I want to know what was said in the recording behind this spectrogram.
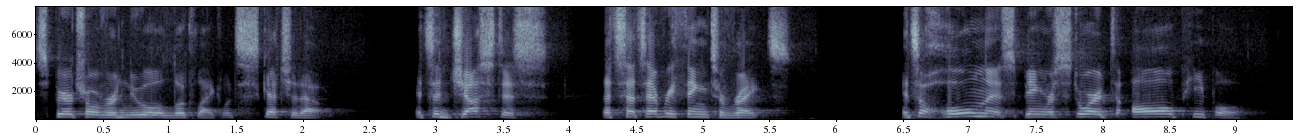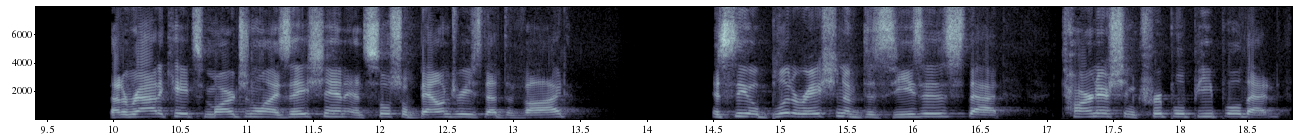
spiritual renewal look like? Let's sketch it out. It's a justice that sets everything to rights. It's a wholeness being restored to all people that eradicates marginalization and social boundaries that divide. It's the obliteration of diseases that tarnish and cripple people, that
